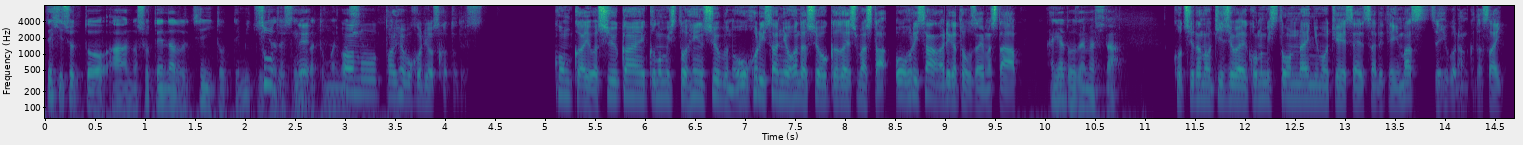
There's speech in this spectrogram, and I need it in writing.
ぜひちょっと、あの、書店などで手に取ってみていただければと思います。すね、あの、大変分かりやすかったです。今回は週刊エコノミスト編集部の大堀さんにお話をお伺いしました。大堀さん、ありがとうございました。ありがとうございました。こちらの記事はエコノミストオンラインにも掲載されています。ぜひご覧ください。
